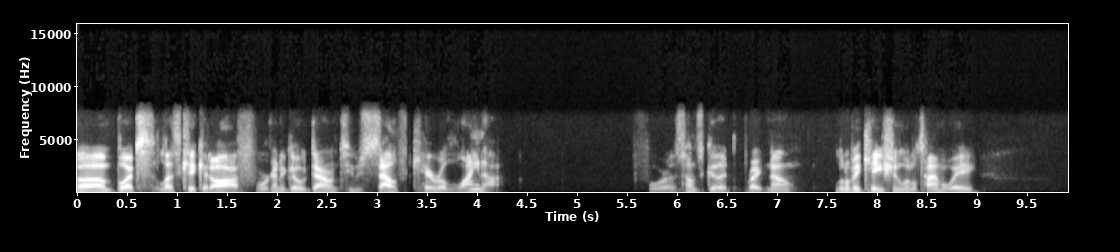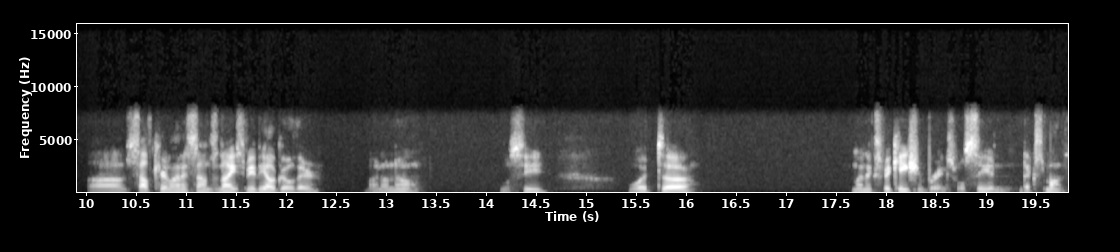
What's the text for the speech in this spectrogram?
Um, but let's kick it off. We're going to go down to South Carolina for, sounds good right now. A little vacation, a little time away. Uh, South Carolina sounds nice. Maybe I'll go there. I don't know. We'll see what uh, my next vacation brings. We'll see in next month.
